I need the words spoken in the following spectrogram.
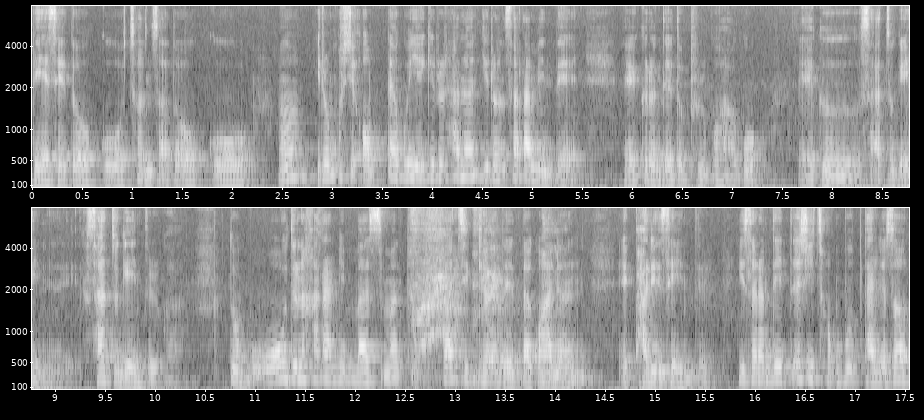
내세도 없고 천사도 없고 어? 이런 것이 없다고 얘기를 하는 이런 사람인데 에, 예, 그런데도 불구하고 에, 예, 그 사두개인 사두개인들과 또 모든 하나님 말씀은 다 지켜야 된다고 하는 예, 바리새인들 이 사람들의 뜻이 전부 달려서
